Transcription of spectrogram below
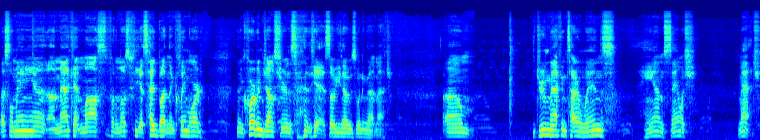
WrestleMania. Uh, Madcap Moss, for the most, he gets headbutt and then Claymore. Then Corbin jumps through and says, yeah, so he knows winning that match. Um, Drew McIntyre wins. Ham sandwich match.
